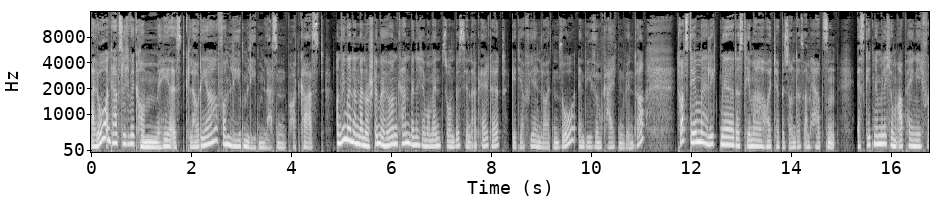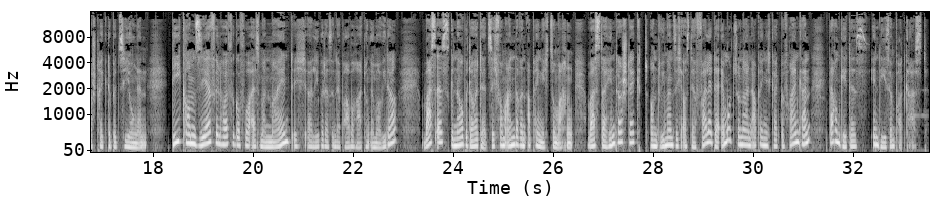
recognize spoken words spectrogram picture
Hallo und herzlich willkommen. Hier ist Claudia vom Leben lieben lassen Podcast. Und wie man an meiner Stimme hören kann, bin ich im Moment so ein bisschen erkältet. Geht ja vielen Leuten so in diesem kalten Winter. Trotzdem liegt mir das Thema heute besonders am Herzen. Es geht nämlich um abhängig verstrickte Beziehungen. Die kommen sehr viel häufiger vor, als man meint. Ich erlebe das in der Paarberatung immer wieder. Was es genau bedeutet, sich vom anderen abhängig zu machen, was dahinter steckt und wie man sich aus der Falle der emotionalen Abhängigkeit befreien kann, darum geht es in diesem Podcast.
